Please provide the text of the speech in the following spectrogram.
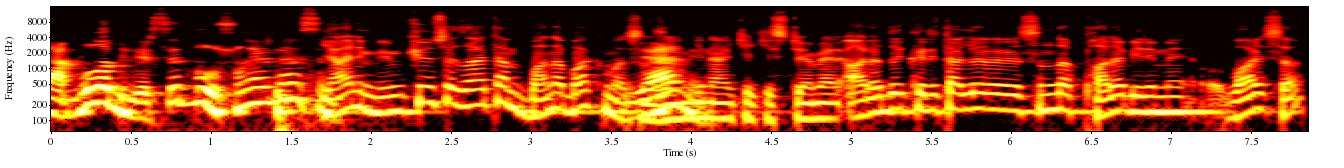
yani bulabilirse bulsun evlensin. Yani mümkünse zaten bana bakmasın Yani. zengin erkek istiyorum. Yani aradığı kriterler arasında para birimi varsa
